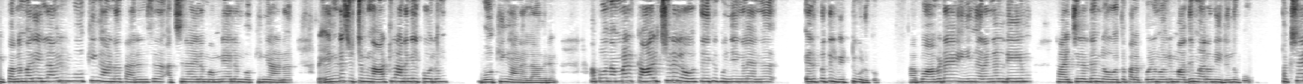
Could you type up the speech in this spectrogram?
ഈ പറഞ്ഞ മാതിരി എല്ലാവരും വർക്കിംഗ് ആണ്. പാരന്റ്സ് അച്ഛനായാലും അമ്മയായാലും വർക്കിംഗ് ആണ്. എന്റെ ചുറ്റും നാട്ടിലാണെങ്കിൽ പോലും വർക്കിംഗ് ആണ് എല്ലാവരും. അപ്പോൾ നമ്മൾ കാഴ്ചയുടെ ലോകത്തേക്ക് കുഞ്ഞുങ്ങളെ അങ്ങ് എളുപ്പത്തിൽ വിട്ടുകൊടുക്കും. അപ്പോൾ അവിടെ ഈ നിറങ്ങളുടെയും കാഴ്ചകളുടെയും ലോകത്ത് പലപ്പോഴും അവർ മതിമറന്നിരുന്നു പോകും. പക്ഷെ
